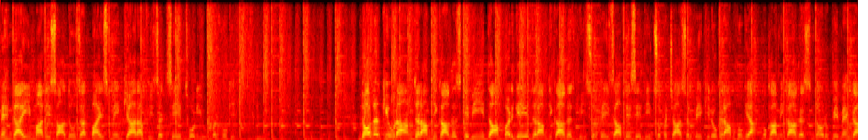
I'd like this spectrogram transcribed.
महँगाई माली साल 2022 में 11 फ़ीसद से थोड़ी ऊपर होगी। डॉलर की उड़ान, दरामदी कागज़ के भी दाम बढ़ गए। दरामदी कागज़ बीस रुपए इजाफे से तीन सौ पचास रुपए किलोग्राम हो गया। मुकामी कागज़ नौ रुपए महँगा,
